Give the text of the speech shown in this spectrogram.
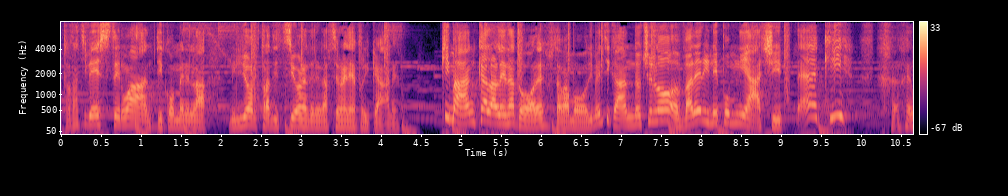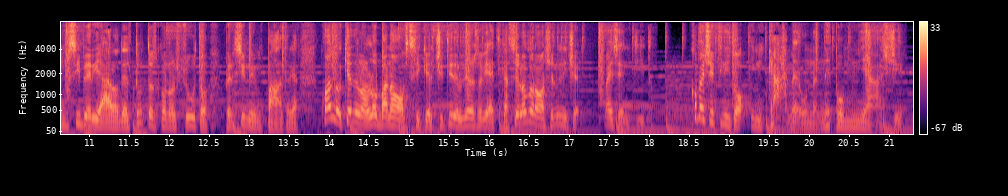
trattati estenuanti come nella miglior tradizione delle nazionali africane. Chi manca? L'allenatore, stavamo dimenticandocelo, Valeri Nepomniaci. Eh, chi? È un siberiano del tutto sconosciuto persino in patria. Quando chiedono a Lobanovsky, che è il CT dell'Unione Sovietica, se lo conosce, lui dice: Mai sentito. Come c'è finito in Camerun Nepomniaci?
